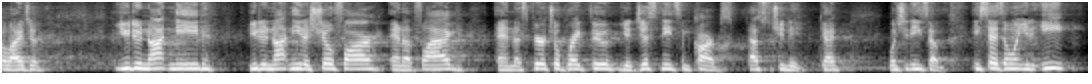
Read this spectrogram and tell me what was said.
Elijah. You do not need, you do not need a shofar and a flag and a spiritual breakthrough. You just need some carbs. That's what you need, okay? I want you to eat something. He says, I want you to eat,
